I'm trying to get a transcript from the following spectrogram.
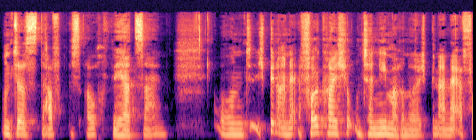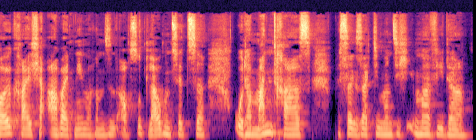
und das darf es auch wert sein. Und ich bin eine erfolgreiche Unternehmerin oder ich bin eine erfolgreiche Arbeitnehmerin, sind auch so Glaubenssätze oder Mantras, besser gesagt, die man sich immer wieder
